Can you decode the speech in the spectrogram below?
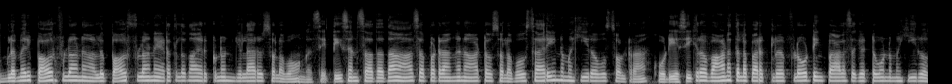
உங்களை மாதிரி பவர்ஃபுல்லான ஆளு பவர்ஃபுல்லான இடத்துல தான் இருக்கணும்னு எல்லாரும் சொல்லவும். உங்க சிட்டிசன்ஸ் அதை தான் ஆசைப்படுறாங்கன்னு ஆட்டோ சொல்லவும் சரி நம்ம ஹீரோவும் சொல்றான். கூடிய சீக்கிரம் வானத்துல பறக்கல ஃப்ளோட்டிங் பேலஸ் கட்டவும் நம்ம ஹீரோ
